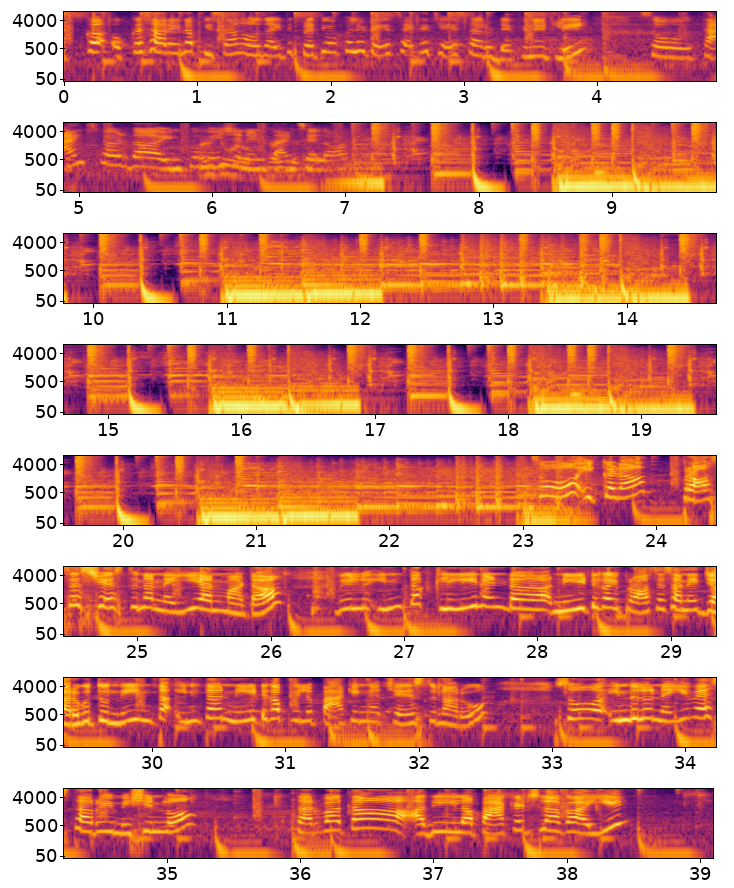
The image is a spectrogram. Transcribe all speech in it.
ఒక్క ఒక్కసారైనా పిస్తా house అయితే ప్రతి ఒక్కరు taste అయితే చేస్తారు definitely so thanks for the information and thanks ఎలా సో ఇక్కడ ప్రాసెస్ చేస్తున్న నెయ్యి అన్నమాట. వీళ్ళు ఇంత క్లీన్ అండ్ నీట్గా ఈ ప్రాసెస్ అనేది జరుగుతుంది. ఇంత ఇంత నీట్గా వీళ్ళు ప్యాకింగ్ చేస్తున్నారు. సో ఇందులో నెయ్యి వేస్తారు ఈ మిషన్లో. తర్వాత అది ఇలా ప్యాకెట్స్ లాగా అయ్యి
